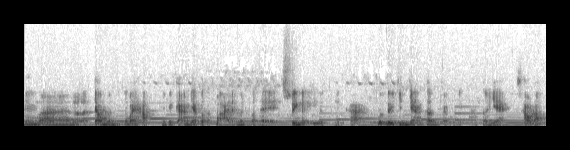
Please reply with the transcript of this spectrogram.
nhưng ừ. mà nó là cho mình cái bài học những cái cảm giác của thất bại để mình có thể suy nghĩ được những cái bước đi chỉnh chắn hơn trong những khoảng thời gian sau đó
